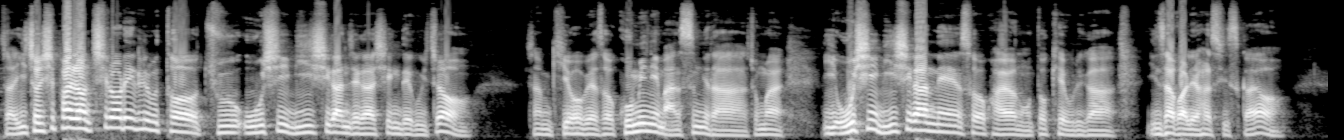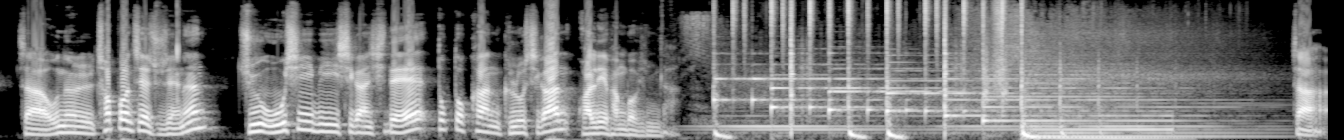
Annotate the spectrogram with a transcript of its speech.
자, 2018년 7월 1일부터 주 52시간제가 시행되고 있죠. 참 기업에서 고민이 많습니다. 정말 이 52시간 내에서 과연 어떻게 우리가 인사 관리를 할 수 있을까요? 자, 오늘 첫 번째 주제는 주 52시간 시대의 똑똑한 근로시간 관리 방법입니다. 자,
